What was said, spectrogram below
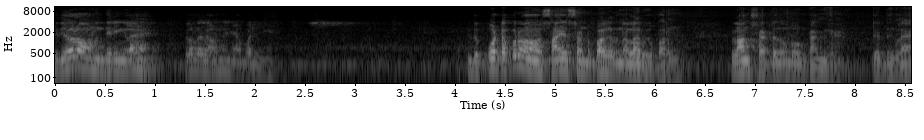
இது எவ்வளோ ஆகணும் தெரியுங்களா? எவ்வளோ ஆகணும் ஞாபகம் இல்லைங்க இது போட்ட அப்புறம் சாமி ஸ்டாண்டு பார்க்குறது நல்லா இருக்கு பாருங்கள் லாங் ஷாட்டில் இருந்து உங்களுக்கு காமிக்கிறேன். தெரியுதுங்களா?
